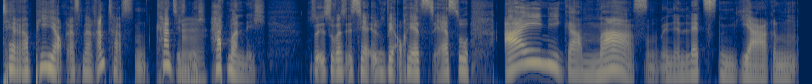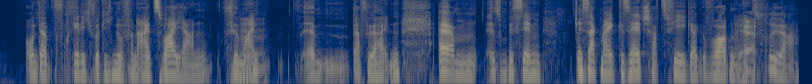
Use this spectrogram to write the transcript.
Therapie ja auch erstmal rantasten. Kannte ich mhm. nicht, hat man nicht. So ist sowas ist ja irgendwie auch jetzt erst so einigermaßen in den letzten Jahren und da rede ich wirklich nur von ein, zwei Jahren für mein mhm. ähm, Dafürhalten, ähm, so ein bisschen ich sag mal, gesellschaftsfähiger geworden ja. als früher.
